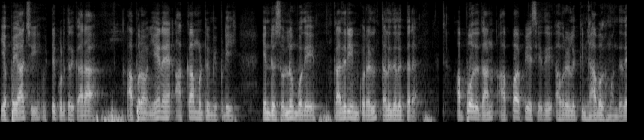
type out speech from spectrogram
எப்பயாச்சும் விட்டு கொடுத்துருக்காரா? அப்புறம் ஏனே அக்கா மட்டும் இப்படி? என்று சொல்லும்போதே கதிரின் குரல் தழுதழுத்தன. அப்போது தான் அப்பா பேசியது அவர்களுக்கு ஞாபகம் வந்தது.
